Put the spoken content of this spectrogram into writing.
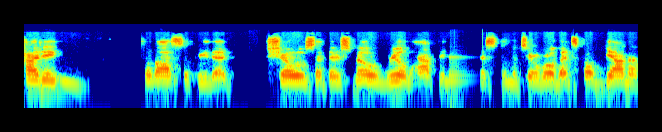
cutting philosophy that shows that there's no real happiness in the material world. That's called jnana.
